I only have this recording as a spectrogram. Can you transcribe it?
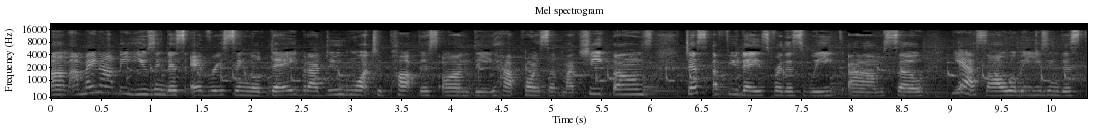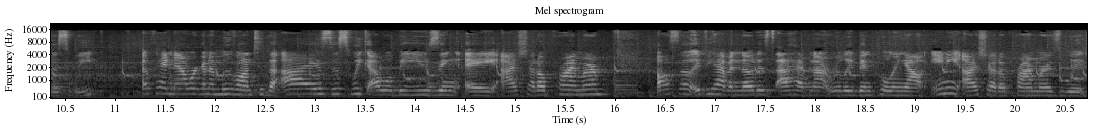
Um, I may not be using this every single day, but I do want to pop this on the high points of my cheekbones just a few days for this week. Um, so yeah, so I will be using this this week. Okay, now we're going to move on to the eyes. This week I will be using a eyeshadow primer. Also, if you haven't noticed, I have not really been pulling out any eyeshadow primers, which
